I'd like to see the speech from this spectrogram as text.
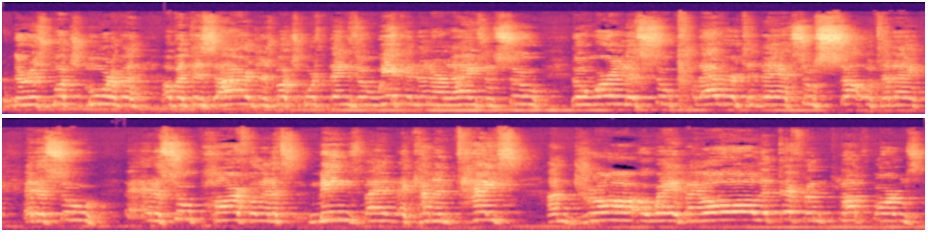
there is much more of a, of a desire. There's much more things awakened in our lives. And so the world is so clever today. It's so subtle today. It is so, it is so powerful and its means by it, it can entice and draw away by all the different platforms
